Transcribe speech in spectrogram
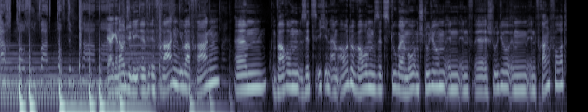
8000 Watt auf dem Tarmac. Ja, genau, Julie. Äh, äh, Fragen über Fragen. Ähm, warum sitze ich in einem Auto? Warum sitzt du bei Mo im Studium in, in äh, Studio im, in Frankfurt?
